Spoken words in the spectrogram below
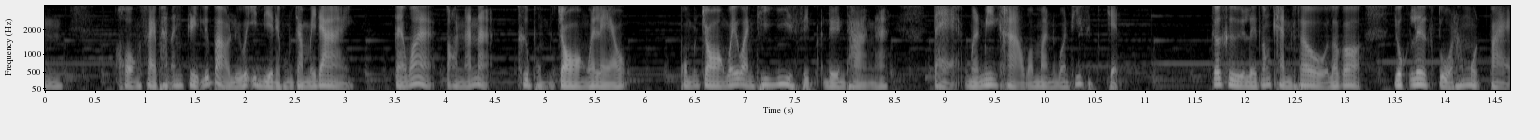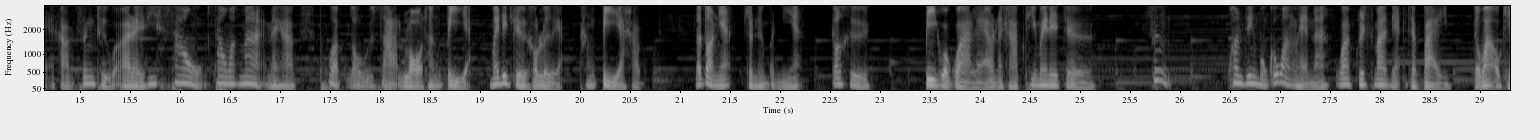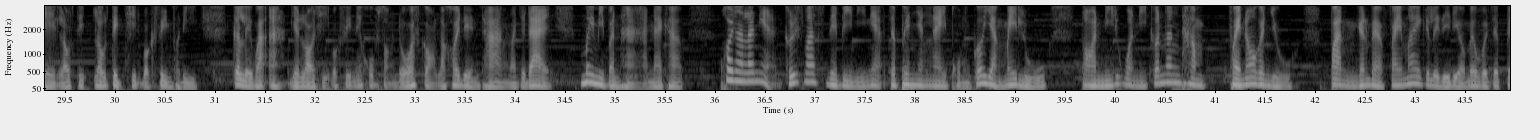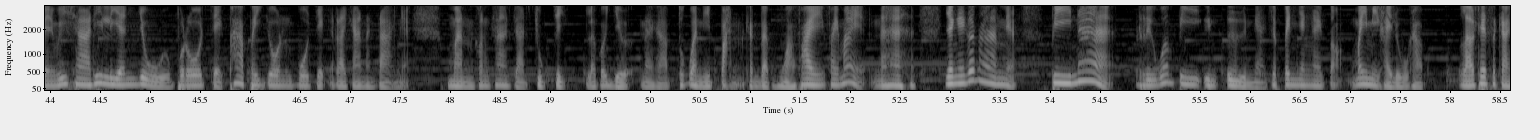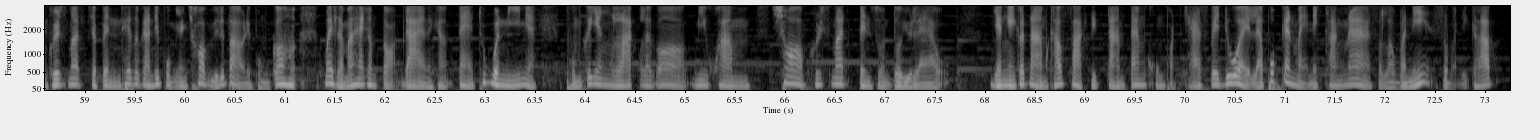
ของสายพันธุ์อังกฤษหรือเปล่าหรือว่าอินเดียเนี่ยผมจำไม่ได้ แต่ว่าตอนนั้นอะคือผมจองไว้แล้ว ผมจองไว้วันที่ 20 เดินทางนะ แต่เหมือนมีข่าวประมาณวันที่ 17 ก็คือเลยต้องแคนเซิลแล้วก็ยกเลิกตั๋วทั้งหมดไปนะครับซึ่งถือว่าอะไรที่เศร้าเศร้ามากๆนะครับเพราะแบบเราสา์รอทั้งปีอะไม่ได้เจอเขาเลยอะทั้งปีอะครับแล้วตอนเนี้ยจนถึงวันนี้ก็คือปีกว่าๆแล้วนะครับที่ไม่ได้เจอ ซึ่ง ความจริงผมก็วางแผนนะว่าคริสต์มาสเนี่ยจะไป แต่ว่าโอเคเราเราติดฉีดวัคซีนพอดี ก็เลยว่าอะเดี๋ยวรอฉีดวัคซีนให้ครบ2โดสก่อนแล้วค่อยเดินทางมันจะได้ไม่มีปัญหานะครับ เพราะฉะนั้นแล้วเนี่ยคริสต์มาสในปีนี้เนี่ยจะเป็นยังไงผมก็ยังไม่รู้ ตอนนี้ทุกวันนี้ก็นั่งทำ final กันอยู่ ปั่นกันแบบไฟไหม้กันเลยเดียวไม่ว่าจะเป็นวิชาที่เรียนอยู่ project ภาพยนตร์ project รายการต่างๆเนี่ยมันค่อนข้างจะจุกจิกแล้วก็เยอะนะครับทุกวันนี้ปั่นกันแบบหัวไฟไฟไหม้นะฮะยังไงก็ตามเนี่ยปีหน้า หรือว่าปีอื่นๆเนี่ยจะเป็นยังไงต่อไม่มีใครรู้ครับ แล้วเทศกาลคริสต์มาสจะเป็นเทศกาลที่ผมยังชอบอยู่หรือเปล่าเนี่ยผมก็ไม่สามารถให้คำตอบได้นะครับ แต่ทุกวันนี้เนี่ยผมก็ยังรักแล้วก็มีความชอบคริสต์มาสเป็นส่วนตัวอยู่แล้ว ยังไงก็ตามครับฝากติดตามแต้มคงพอดแคสต์ไปด้วย แล้วพบกันใหม่ในครั้งหน้าสำหรับวันนี้ สวัสดีครับ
